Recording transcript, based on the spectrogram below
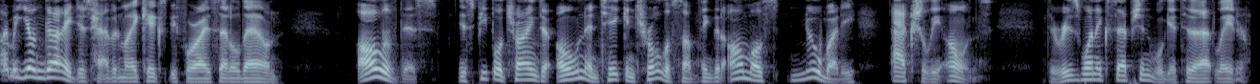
I'm a young guy just having my kicks before I settle down. All of this is people trying to own and take control of something that almost nobody actually owns. There is one exception, we'll get to that later.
